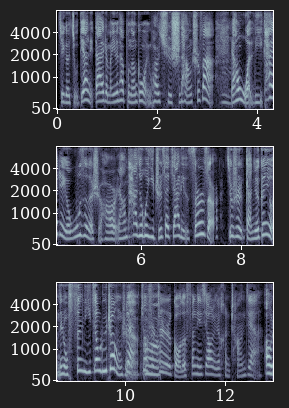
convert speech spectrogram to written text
这个酒店里待着嘛，因为他不能跟我一块儿去食堂吃饭。嗯然后我离开这个屋子的时候，然后他就会一直在家里的滋儿滋儿，就是感觉跟有那种分离焦虑症似的对的。，就是嗯这是狗的分离焦虑很常见，哦，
